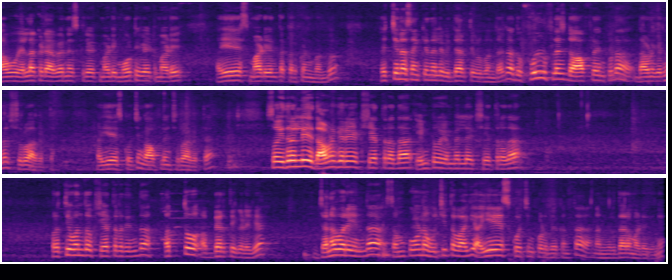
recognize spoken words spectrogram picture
ನಾವು ಎಲ್ಲ ಕಡೆ ಅವೇರ್ನೆಸ್ ಕ್ರಿಯೇಟ್ ಮಾಡಿ ಮೋಟಿವೇಟ್ ಮಾಡಿ, ಐ ಎ ಎಸ್ ಮಾಡಿ ಅಂತ ಕರ್ಕೊಂಡು ಬಂದು, ಹೆಚ್ಚಿನ ಸಂಖ್ಯೆಯಲ್ಲಿ ವಿದ್ಯಾರ್ಥಿಗಳು ಬಂದಾಗ ಅದು ಫುಲ್ ಫ್ಲೆಜ್ಡ್ ಆಫ್ಲೈನ್ ಕೂಡ ದಾವಣಗೆರೆಯಲ್ಲಿ ಶುರು ಆಗುತ್ತೆ. I A S coaching offline ಶುರು ಆಗುತ್ತೆ. ಸೊ ಇದರಲ್ಲಿ ದಾವಣಗೆರೆ ಕ್ಷೇತ್ರದ ಎಂಟು ಎಂ ಎಲ್ ಎ ಕ್ಷೇತ್ರದ ಪ್ರತಿಯೊಂದು ಕ್ಷೇತ್ರದಿಂದ ಹತ್ತು ಅಭ್ಯರ್ಥಿಗಳಿಗೆ ಜನವರಿಯಿಂದ ಸಂಪೂರ್ಣ ಉಚಿತವಾಗಿ ಐ ಎ ಎಸ್ ಕೋಚಿಂಗ್ ಕೊಡಬೇಕಂತ ನಾನು ನಿರ್ಧಾರ ಮಾಡಿದ್ದೀನಿ.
